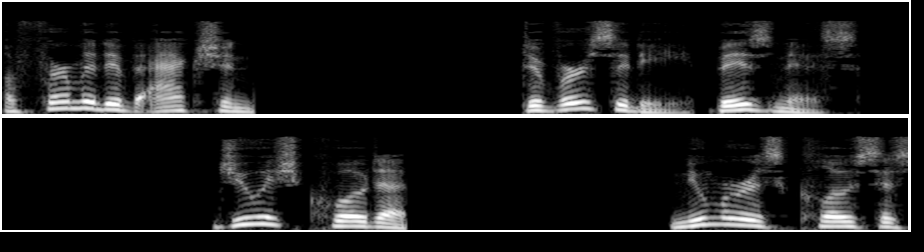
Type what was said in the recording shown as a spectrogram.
Affirmative action. Diversity business Jewish quota Numerus clausus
